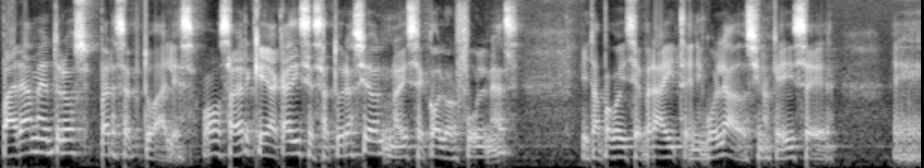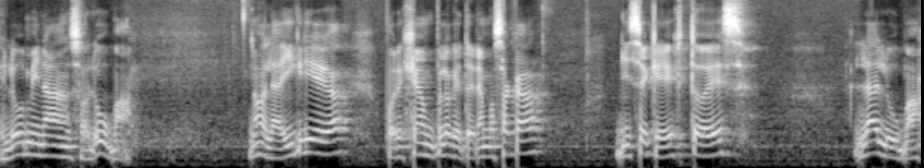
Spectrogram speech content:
parámetros perceptuales. Vamos a ver que acá dice saturación, no dice colorfulness y tampoco dice bright en ningún lado, sino que dice eh, luminance o luma. ¿No? La Y, por ejemplo, que tenemos acá, dice que esto es la luma.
